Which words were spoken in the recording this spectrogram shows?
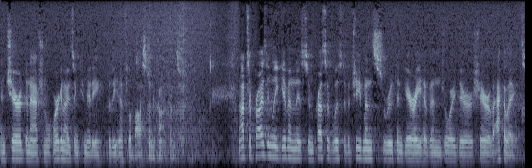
and chaired the National Organizing Committee for the IFLA Boston Conference. Not surprisingly, given this impressive list of achievements, Ruth and Gary have enjoyed their share of accolades.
